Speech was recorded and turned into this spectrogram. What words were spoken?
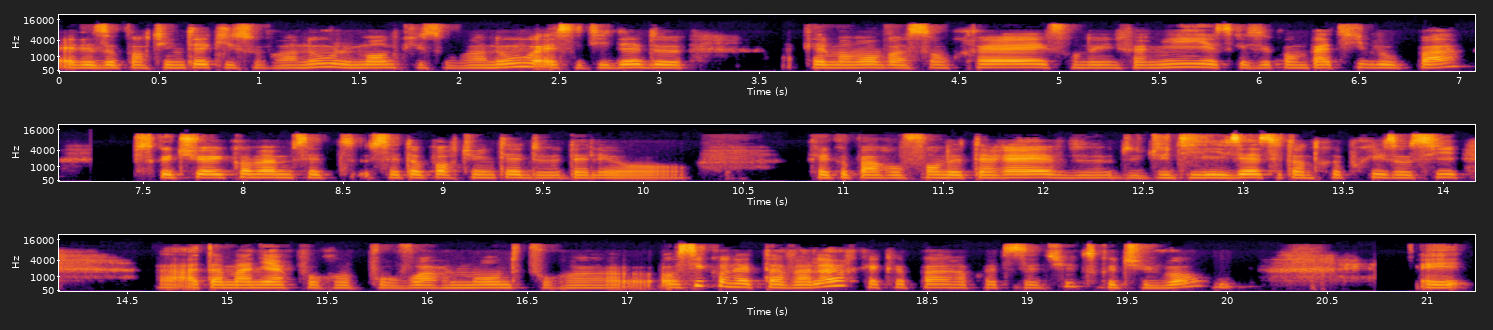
et les opportunités qui s'ouvrent à nous, le monde qui s'ouvre à nous, et cette idée de à quel moment va s'ancrer, fonder une famille, est-ce que c'est compatible ou pas, puisque tu as eu quand même cette, opportunité d'aller quelque part au fond de tes rêves, d'utiliser cette entreprise aussi euh, à ta manière pour, pour voir le monde, pour euh, aussi connaître ta valeur quelque part après tes études, ce que tu vaux. Et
